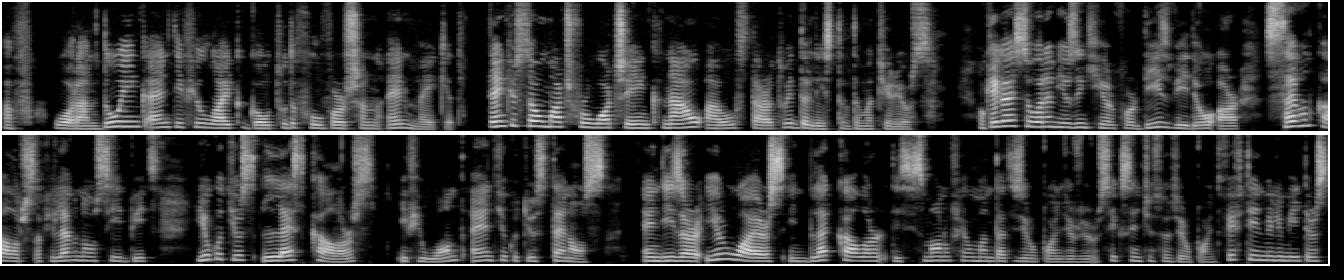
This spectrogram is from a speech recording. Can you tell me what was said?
of what I'm doing and if you like go to the full version and make it. Thank you so much for watching. Now I will start with the list of the materials. Okay guys, so what I'm using here for this video are 7 colors of 11 seed beads. You could use less colors if you want and you could use 10 oz. And these are ear wires in black color. This is monofilament that is 0.006 inches or 0.15 millimeters.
